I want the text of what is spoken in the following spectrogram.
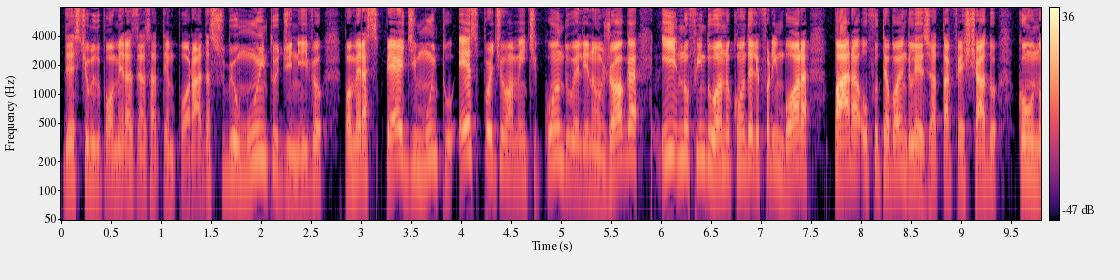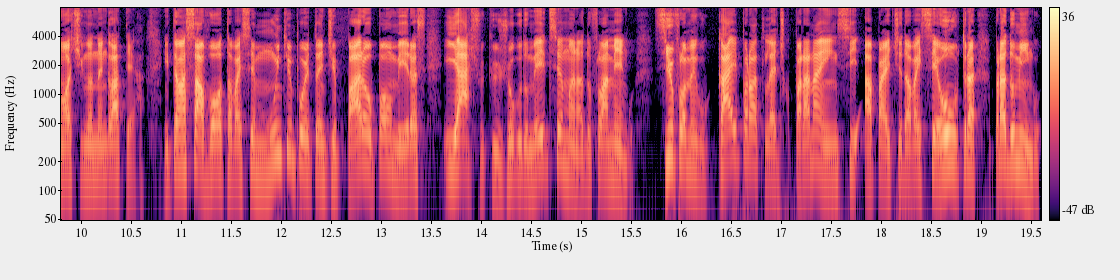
desse time do Palmeiras nessa temporada. Subiu muito de nível. O Palmeiras perde muito esportivamente quando ele não joga e no fim do ano, quando ele for embora para o futebol inglês. Já está fechado com o Nottingham na Inglaterra. Então essa volta vai ser muito importante para o Palmeiras e acho que o jogo do meio de semana do Flamengo, se o Flamengo cai para o Atlético Paranaense, a partida vai ser outra para domingo.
